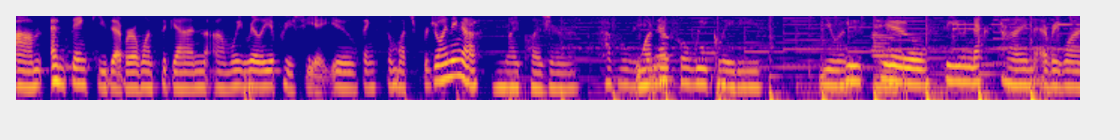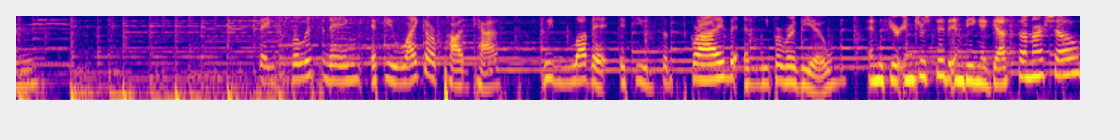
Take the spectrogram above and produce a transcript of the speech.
Um, and thank you, Deborah, once again. Um, we really appreciate you. Thanks so much for joining us. My pleasure. Have a See wonderful week, ladies. You, you too. See you next time, everyone. Thanks for listening. If you like our podcast, we'd love it if you'd subscribe and leave a review. And if you're interested in being a guest on our show,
